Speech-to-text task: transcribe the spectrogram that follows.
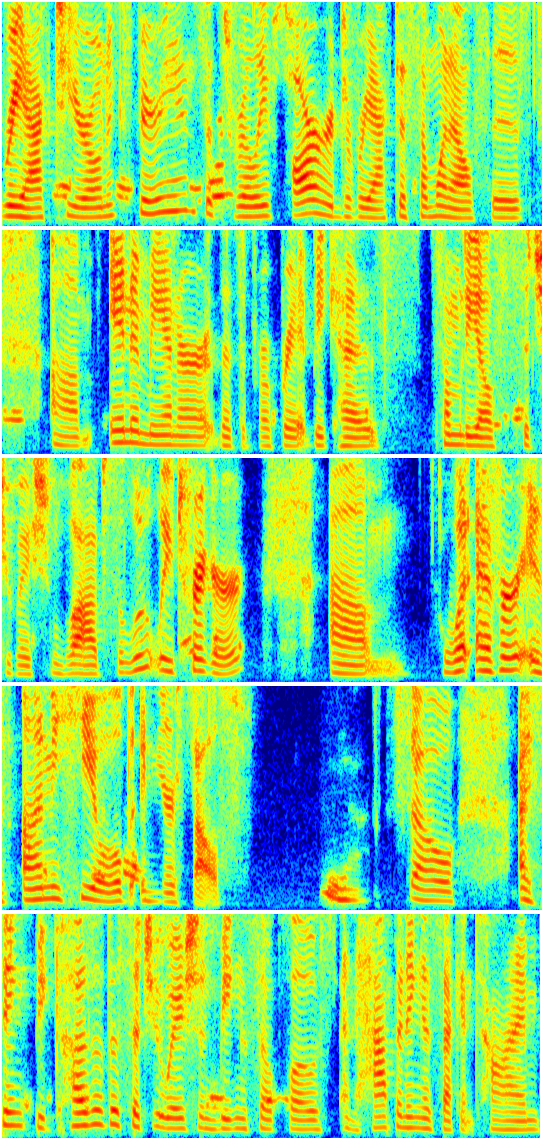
react to your own experience it's really hard to react to someone else's um, in a manner that's appropriate because somebody else's situation will absolutely trigger um, whatever is unhealed in yourself yeah. So I think because of the situation being so close and happening a second time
